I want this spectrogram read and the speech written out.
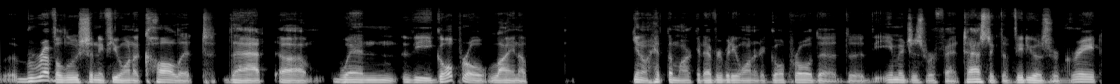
revolution, if you want to call it that, um, when the GoPro lineup you know hit the market. Everybody wanted a GoPro. The the the images were fantastic. The videos were great.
